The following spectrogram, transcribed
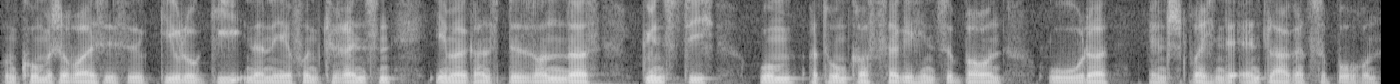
und komischerweise ist Geologie in der Nähe von Grenzen immer ganz besonders günstig, um Atomkraftwerke hinzubauen oder entsprechende Endlager zu bohren.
